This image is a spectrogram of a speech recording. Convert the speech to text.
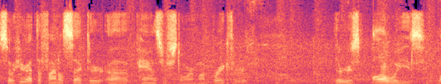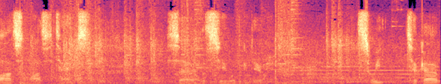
So here at the final sector of Panzer Storm on Breakthrough, there's always lots and lots of tanks. So let's see what we can do. Sweet, took out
